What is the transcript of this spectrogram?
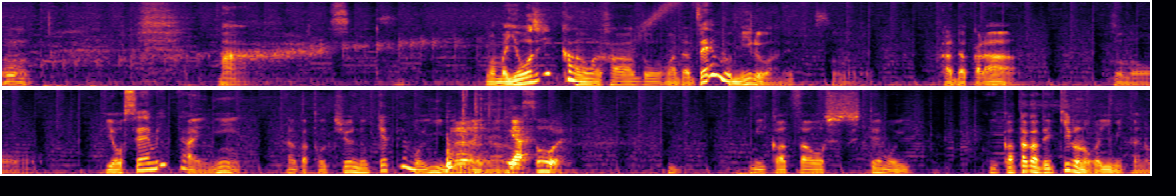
うん。まあそれ。まあまあ4時間はハード。まあだ全部見るわね。そのあだからその寄せみたいになんか途中抜けてもいいみたいな、うん、いやそうやね。見方をしてもいい。見方ができるのがいいみたいな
